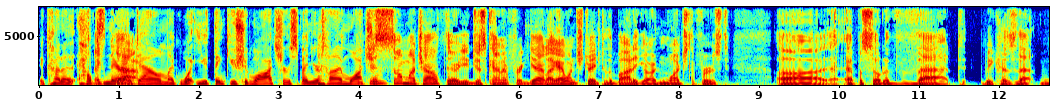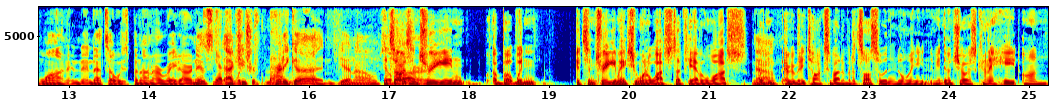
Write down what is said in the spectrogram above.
It kind of helps Like, narrow yeah. down like what you think you should watch or spend your time watching. Just so much out there, you just kind of forget. Like I went straight to the Bodyguard and watched the first uh, episode of that because that won, and, and that's always been on our radar, and it's Yeah, actually Richard pretty Madden. good. You know, so it's always far. intriguing, uh, but when it's intriguing, makes you want to watch stuff you haven't watched Yeah. when everybody talks about it. But it's also annoying. I mean, don't you always kind of hate on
